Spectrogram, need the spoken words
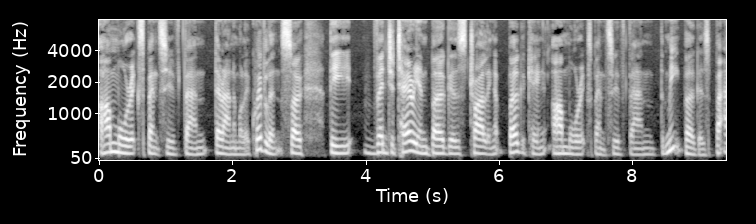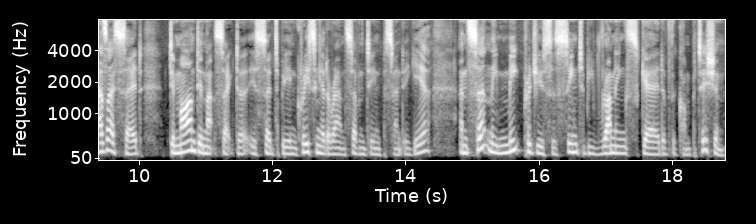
are more expensive than their animal equivalents. So the vegetarian burgers trialing at Burger King are more expensive than the meat burgers. But as I said, demand in that sector is said to be increasing at around 17% a year. And certainly, meat producers seem to be running scared of the competition.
